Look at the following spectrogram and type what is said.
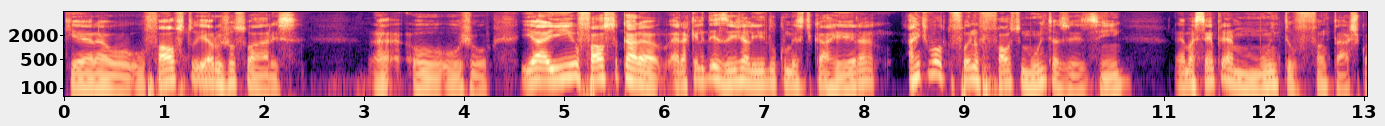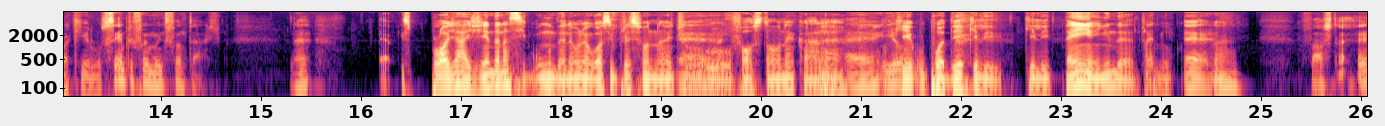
que era o, o Fausto e era o Jô Soares, né? O, o Jô. E aí o Fausto, cara, era aquele desejo ali do começo de carreira. A gente voltou, foi no Fausto muitas vezes, Sim. né? Mas sempre era muito fantástico aquilo, sempre foi muito fantástico. Explode a agenda na segunda, né? Um negócio impressionante, É. o, o Faustão, né, cara? É. É, O, eu- o poder que ele, que ele tem ainda. Tá louco, é, né? Fausto é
